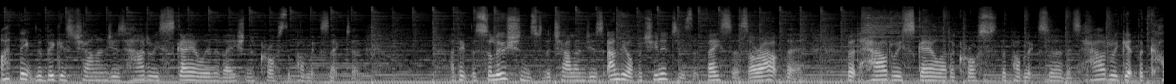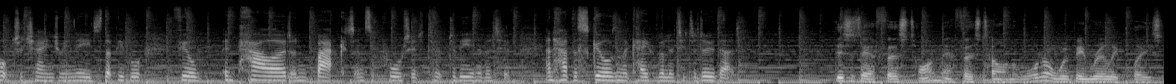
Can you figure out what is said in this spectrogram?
I think the biggest challenge is how do we scale innovation across the public sector? I think the solutions to the challenges and the opportunities that face us are out there, but how do we scale that across the public service? How do we get the culture change we need so that people feel empowered and backed and supported to, to be innovative and have the skills and the capability to do that? This is our first time, our first toe on the water, and we've been really pleased.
